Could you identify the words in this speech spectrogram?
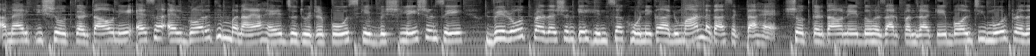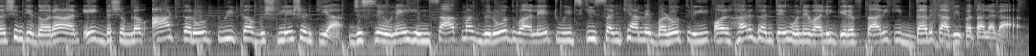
अमेरिकी शोधकर्ताओं ने ऐसा एल्गोरिथम बनाया है जो ट्विटर पोस्ट के विश्लेषण से विरोध प्रदर्शन के हिंसक होने का अनुमान लगा सकता है। शोधकर्ताओं ने 2015 के बॉल्टीमोर प्रदर्शन के दौरान एक दशमलव आठ करोड़ ट्वीट का विश्लेषण किया, जिससे उन्हें हिंसात्मक विरोध वाले ट्वीट्स की संख्या में बढ़ोतरी और हर घंटे होने वाली गिरफ्तारी की दर का भी पता लगा।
